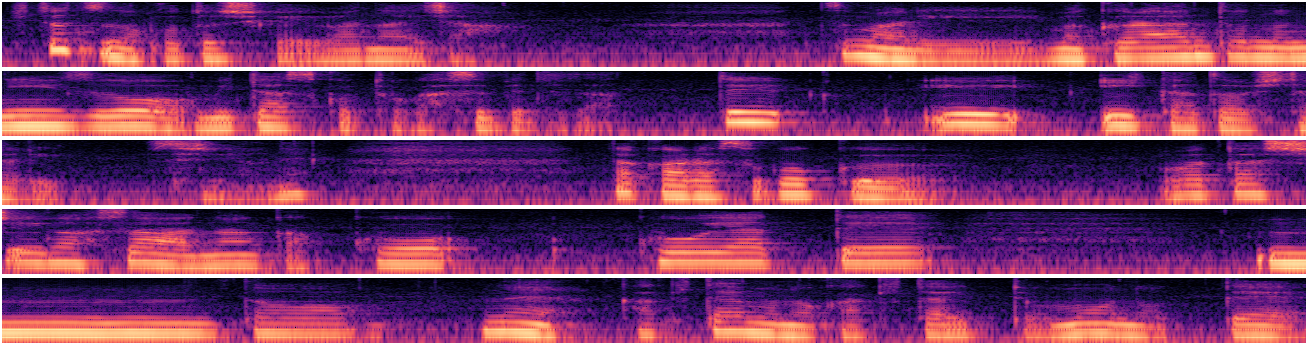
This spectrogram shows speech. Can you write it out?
一つのことしか言わないじゃん。つまり、まあ、クライアントのニーズを満たすことが全てだっていう言い方をしたりするよねだからすごく私がさなんかこうこうやってうーんとね書きたいものを書きたいって思うのって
